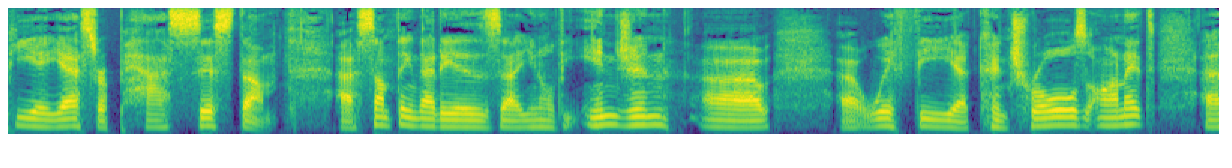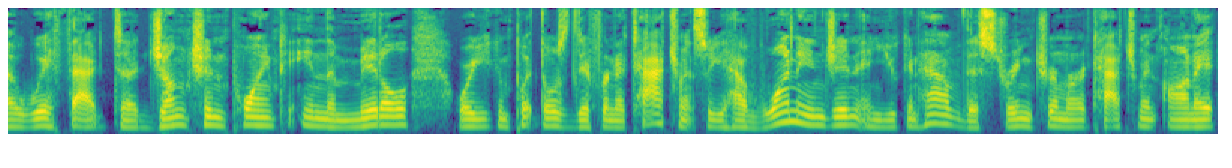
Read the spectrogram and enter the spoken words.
PAS or PAS system, uh, something that is, uh, you know, the engine uh, uh with the uh, controls on it, with that junction point in the middle where you can put those different attachments. So you have one engine and you can have the string trimmer attachment on it.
